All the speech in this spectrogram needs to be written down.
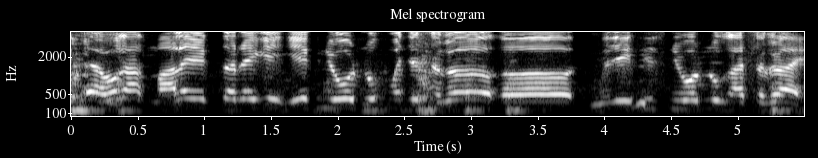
बघा मला एक तर आहे की एक निवडणूक म्हणजे सगळं म्हणजे हीच निवडणूक आज सगळं आहे.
